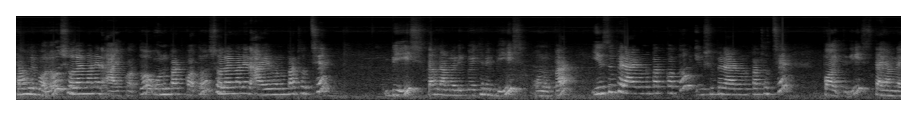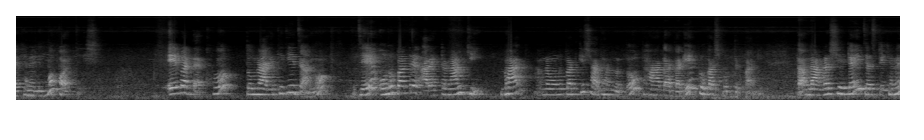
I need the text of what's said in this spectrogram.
তাহলে বলো, সোলাইমানের আয় কত? অনুপাত কত? সোলাইমানের আয়ের অনুপাত হচ্ছে বিশ। তাহলে আমরা লিখব এখানে বিশ, অনুপাত। ইউসুফের আয়ের অনুপাত কত? ইউসুফের আয়ের অনুপাত হচ্ছে পঁয়ত্রিশ, তাই আমরা এখানে লিখব পঁয়ত্রিশ। এবার দেখো, তোমরা আগে থেকে জানো যে অনুপাতের আরেকটা নাম কি? ভাগ, আমরা অনুপাতকে সাধারণত ভাগ আকারে প্রকাশ করতে পারি। তাহলে আমরা সেটাই জাস্ট এখানে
